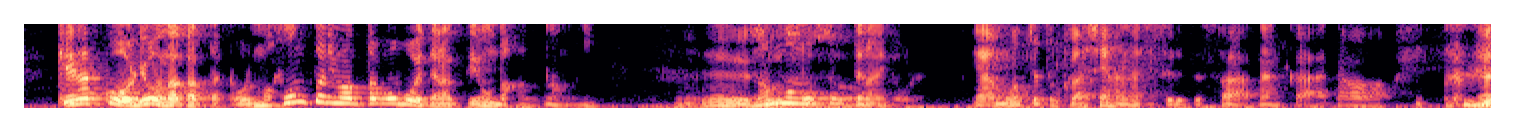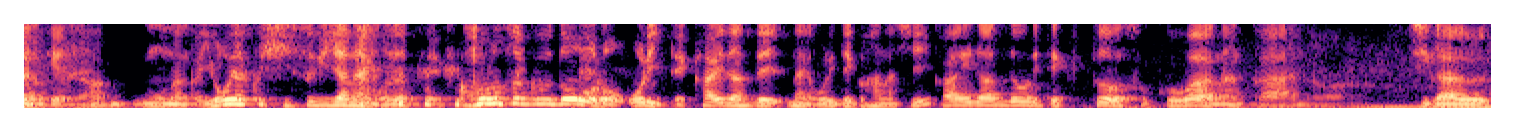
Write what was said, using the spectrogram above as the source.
結構量なかったっけ？俺もう本当に全く覚えてなくて読んだはずなのに。うん何も残ってないんだ俺。いや、もうちょっと詳しい話するとさ、なんかあの、なんていうの？もうなんか要約しすぎじゃないもん。だって、高速道路降りて階段で何降りていく話？階段で降りていくと、そこはなんかあの、違う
